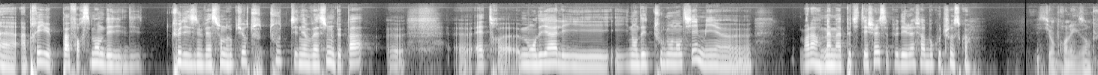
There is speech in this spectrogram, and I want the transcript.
Euh, après, pas forcément que des innovations de rupture. toute innovation ne peut pas euh, être mondiale et, inonder tout le monde entier, mais voilà, même à petite échelle, ça peut déjà faire beaucoup de choses. Quoi. si on prend l'exemple,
